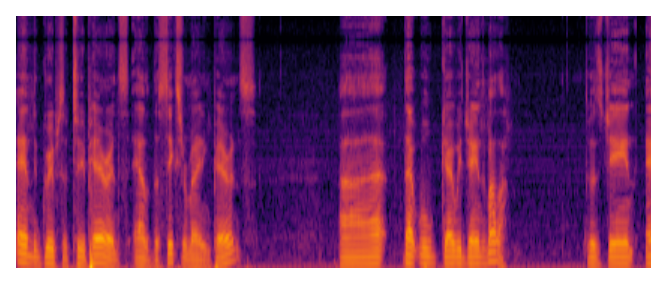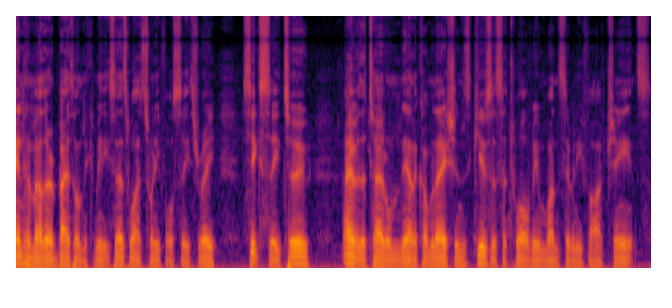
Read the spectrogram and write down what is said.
and the groups of two parents out of the six remaining parents. Uh, that will go with Jan's mother because Jan and her mother are both on the committee. So that's why it's 24C3, 6C2 over the total amount of combinations gives us a 12 in 175 chance.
